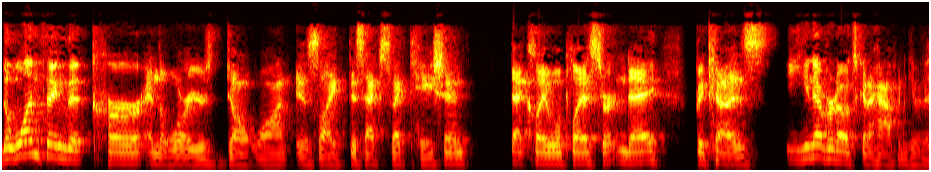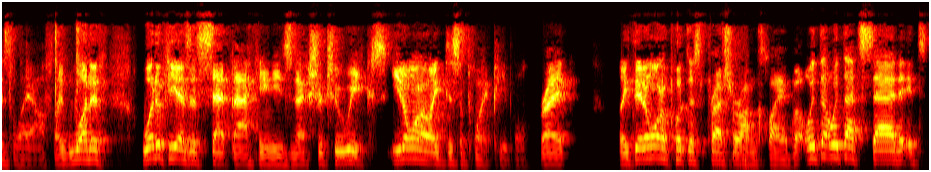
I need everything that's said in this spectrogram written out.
the one thing that Kerr and the Warriors don't want is like this expectation that Klay will play a certain day because you never know what's going to happen given his layoff. Like what if what if he has a setback and he needs an extra two weeks? You don't want to like disappoint people, right? Like they don't want to put this pressure on Klay. But with that with that said, it's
